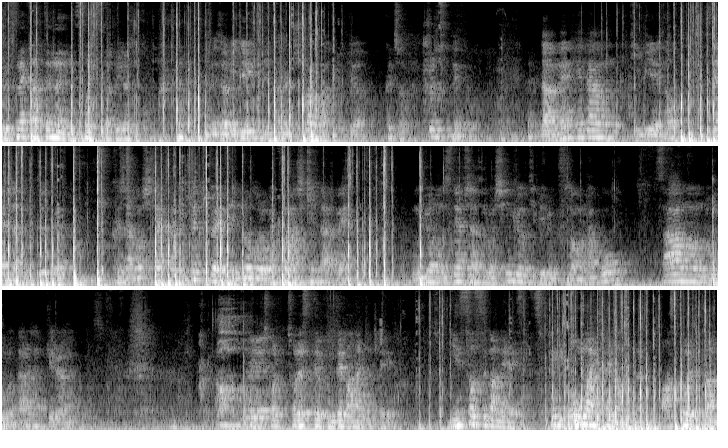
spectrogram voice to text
그 스냅샷 뜨는 instance가 느려지고. 그래서 read replica를 추가로 만들고요. 그쵸. full spec으로. 그다음에 해당 DB에서 snapshot을 뜨고요. 그 작업 시작하기 최초의 binlog를 활성화시킨 다음에 옮겨놓은 snapshot으로 신규 DB를 구성을 하고 쌓아놓은 로그로 따라잡기를 할 거예요. 근데 저, 저랬을 때 문제가 하나 있는데 instance 간의 spec이 너무 많이 차이 나면은 마스터의 부담이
